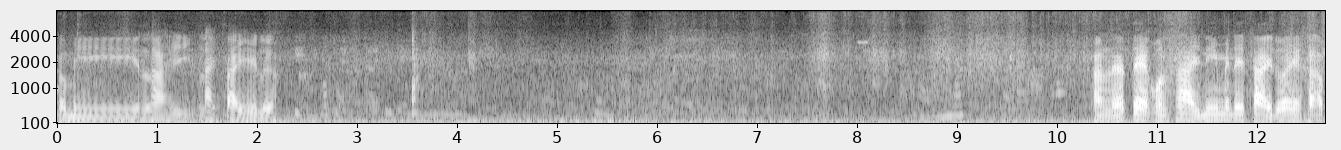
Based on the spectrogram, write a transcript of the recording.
ก็มีหลายหลายไซส์ให้เลือก อันแล้วแต่คนใส่นี่ไม่ได้ใส่ด้วยครับ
